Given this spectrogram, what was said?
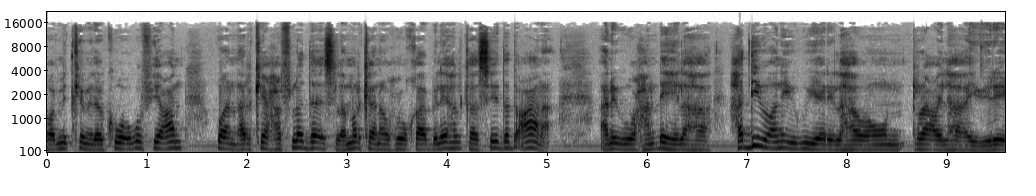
waa mid ka mid a kuwa ugu fiican waan arkay xafladda islamarkaana wuxuu qaabilay halkaasi dad caana anigu waxaan dhihi lahaa haddii uu ani igu yeeri lahaa waan raaci lahaa ayuu yidhi.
